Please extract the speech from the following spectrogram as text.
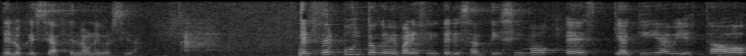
de lo que se hace en la universidad. Tercer punto que me parece interesantísimo es que aquí había estado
